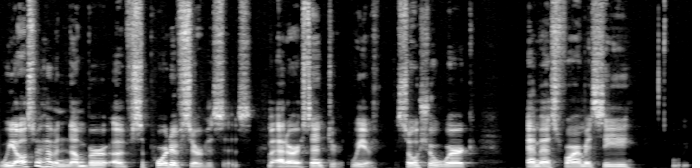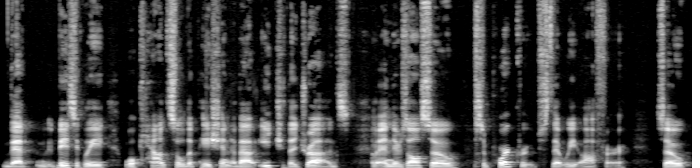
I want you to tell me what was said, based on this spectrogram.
We also have a number of supportive services at our center. We have social work, MS pharmacy, that basically will counsel the patient about each of the drugs. And there's also support groups that we offer. So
